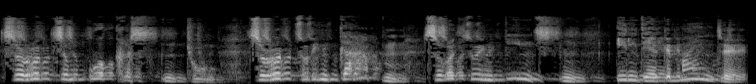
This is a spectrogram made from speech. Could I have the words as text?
zurück zum Urchristentum, zurück zu den Gaben, zurück zu den Diensten in der Gemeinde.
